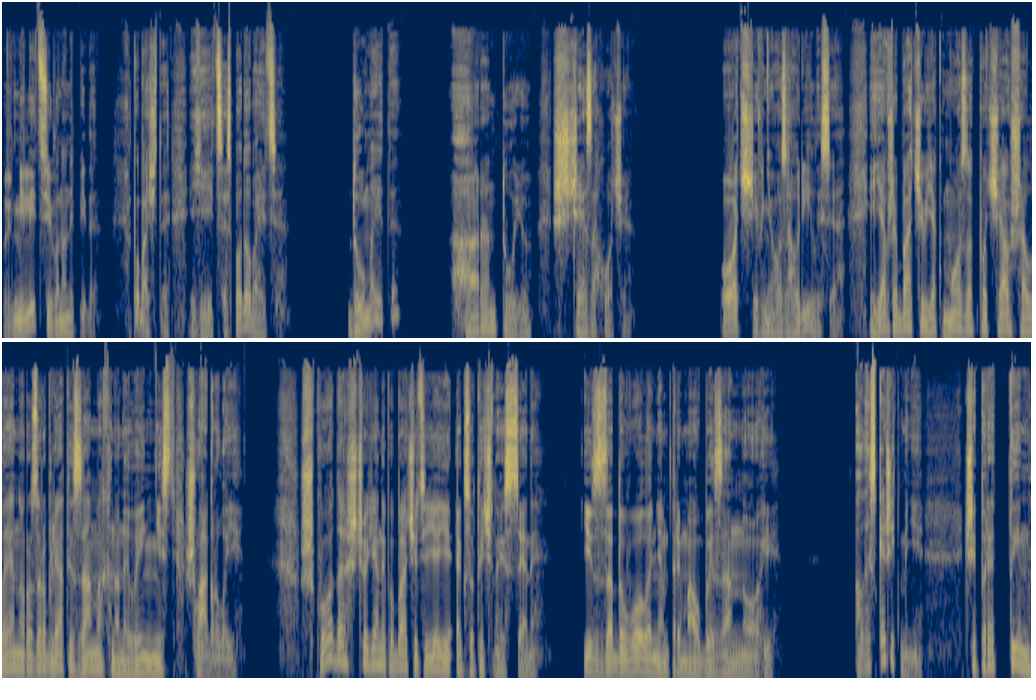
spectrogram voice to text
В міліцію вона не піде. Побачите, їй це сподобається. Думаєте? Гарантую, ще захоче. Очі в нього загорілися, і я вже бачив, як мозок почав шалено розробляти замах на невинність швагрової. Шкода, що я не побачу цієї екзотичної сцени, і з задоволенням тримав би за ноги. Але скажіть мені, чи перед тим,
